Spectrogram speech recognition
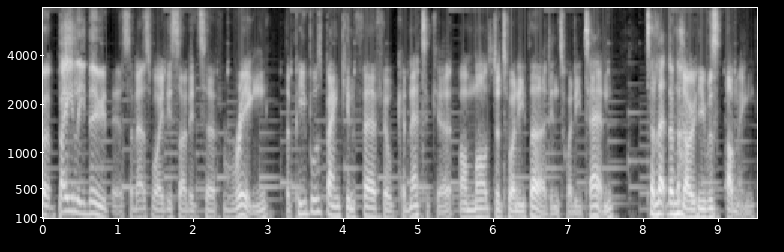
but Bailey knew this, and that's why he decided to ring the People's Bank in Fairfield, Connecticut on March the 23rd in 2010 to let them know he was coming.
